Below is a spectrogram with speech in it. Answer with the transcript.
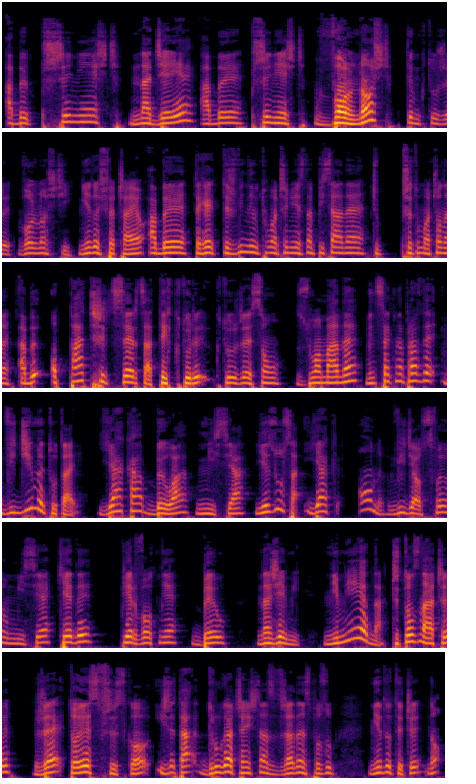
aby przynieść nadzieję, aby przynieść wolność tym, którzy wolności nie doświadczają, aby, tak jak też w innym tłumaczeniu jest napisane, czy przetłumaczone, aby opatrzyć serca tych, który, które są złamane. Więc tak naprawdę widzimy tutaj, jaka była misja Jezusa i jak on widział swoją misję, kiedy pierwotnie był na ziemi. Niemniej jednak, czy to znaczy, że to jest wszystko i że ta druga część nas w żaden sposób nie dotyczy? No,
